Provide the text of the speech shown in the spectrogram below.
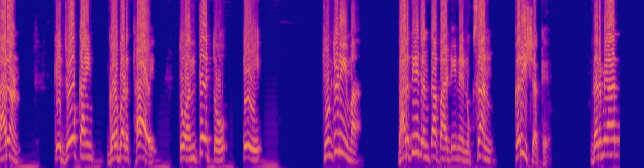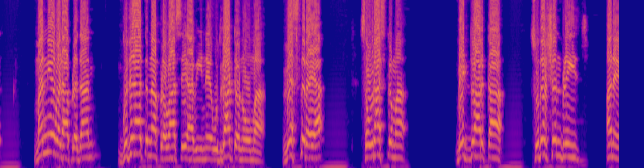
કારણ કે જો કાંઈ ગડબડ થાય, તો અંતે તો એ ચૂંટણીમાં ભારતીય જનતા પાર્ટીને નુકસાન કરી શકે. દરમિયાન માન્ય વડાપ્રધાન ગુજરાતના પ્રવાસે આવીને ઉદઘાટનોમાં વ્યસ્ત રહ્યા. સૌરાષ્ટ્રમાં બેટ દ્વારકા, સુદર્શન બ્રિજ અને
